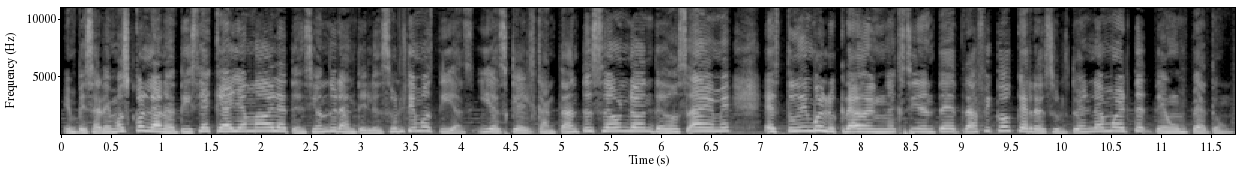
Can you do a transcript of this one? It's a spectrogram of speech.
Empezaremos con la noticia que ha llamado la atención durante los últimos días y es que el cantante Seunlon de 2AM estuvo involucrado en un accidente de tráfico que resultó en la muerte de un peatón.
